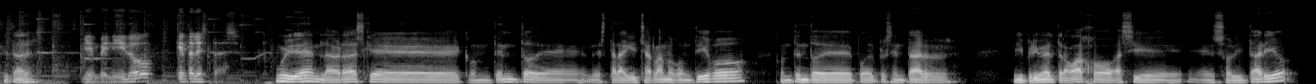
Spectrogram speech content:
¿Qué tal? Bienvenido. ¿Qué tal estás? Muy bien, la verdad es que contento de, de estar aquí charlando contigo, contento de poder presentar mi primer trabajo así en solitario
